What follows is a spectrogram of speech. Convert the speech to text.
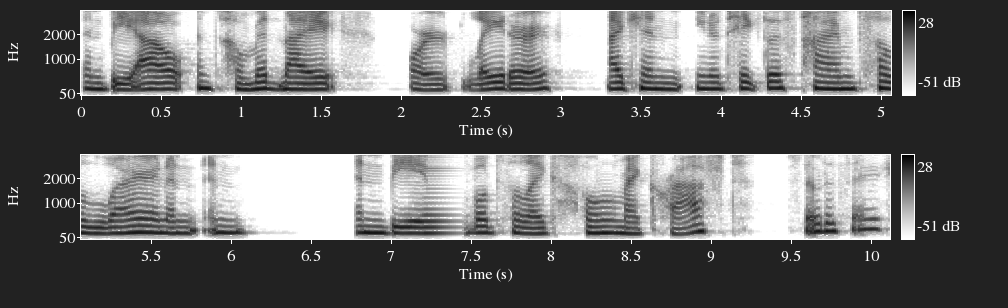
and be out until midnight or later. I can, you know, take this time to learn and, and and be able to like hone my craft, so to say.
